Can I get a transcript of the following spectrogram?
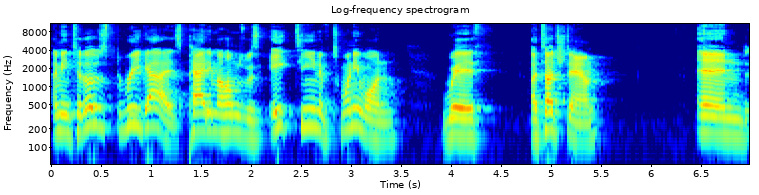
I mean, to those three guys, Patty Mahomes was 18 of 21 with a touchdown. And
